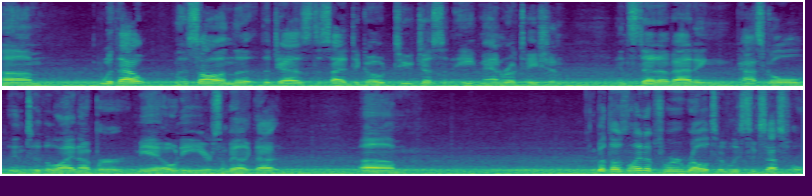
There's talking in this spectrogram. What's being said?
Um, without Hassan, the, the Jazz decided to go to just an eight man rotation instead of adding Paschall into the lineup or Miye Oni or somebody like that. Um, but those lineups were relatively successful.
